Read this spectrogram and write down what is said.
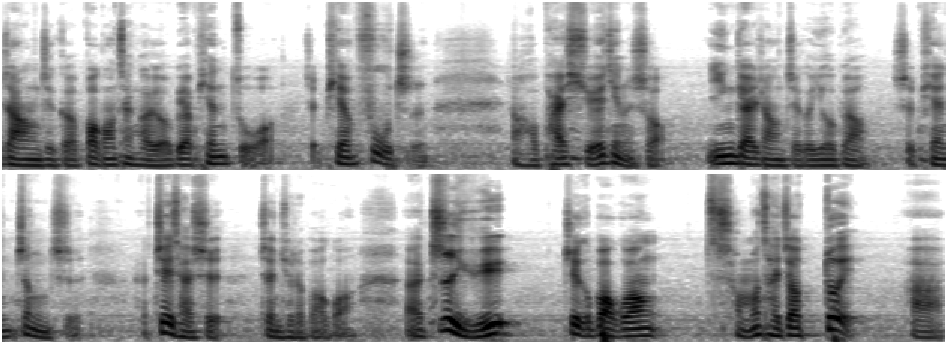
让这个曝光参考游标偏左，就偏负值，然后拍雪景的时候应该让这个游标是偏正值，这才是正确的曝光。呃，至于这个曝光什么才叫对啊？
